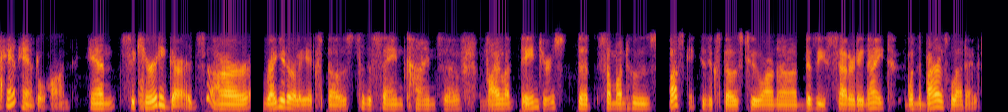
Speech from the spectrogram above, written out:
panhandle on. And security guards are regularly exposed to the same kinds of violent dangers that someone who's busking is exposed to on a busy Saturday night when the bars let out.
